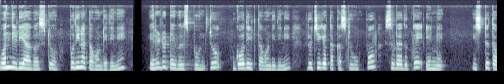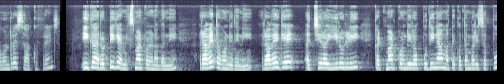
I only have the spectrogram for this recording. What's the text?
ಒಂದು ಇಡಿ ಆಗೋಷ್ಟು ಪುದೀನ ತೊಗೊಂಡಿದ್ದೀನಿ. ಎರಡು ಟೇಬಲ್ ಸ್ಪೂನ್ಟು ಗೋಧಿ ಹಿಟ್ಟು ತೊಗೊಂಡಿದ್ದೀನಿ. ರುಚಿಗೆ ತಕ್ಕಷ್ಟು ಉಪ್ಪು, ಸುಡೋದಕ್ಕೆ ಎಣ್ಣೆ. ಇಷ್ಟು ತೊಗೊಂಡ್ರೆ ಸಾಕು ಫ್ರೆಂಡ್ಸ್. ಈಗ ರೊಟ್ಟಿಗೆ ಮಿಕ್ಸ್ ಮಾಡ್ಕೊಳ್ಳೋಣ ಬನ್ನಿ. ರವೆ ತೊಗೊಂಡಿದ್ದೀನಿ. ರವೆಗೆ ಹಚ್ಚಿರೋ ಈರುಳ್ಳಿ ಕಟ್ ಮಾಡ್ಕೊಂಡಿರೋ ಪುದೀನ ಮತ್ತು ಕೊತ್ತಂಬರಿ ಸೊಪ್ಪು,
